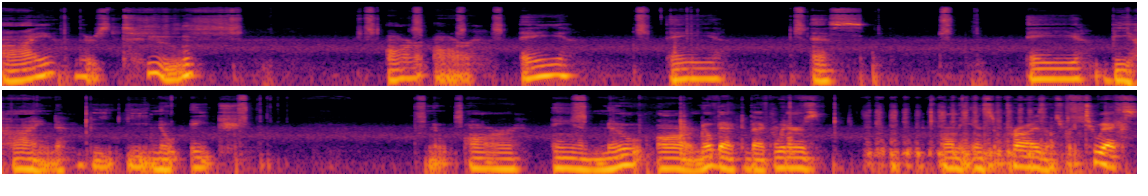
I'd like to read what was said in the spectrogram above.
I, there's two. R, R, A, A, S, A, behind, B, E, no H, no R, and no R. No back-to-back -back winners on the instant prize. That was for a 2X.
